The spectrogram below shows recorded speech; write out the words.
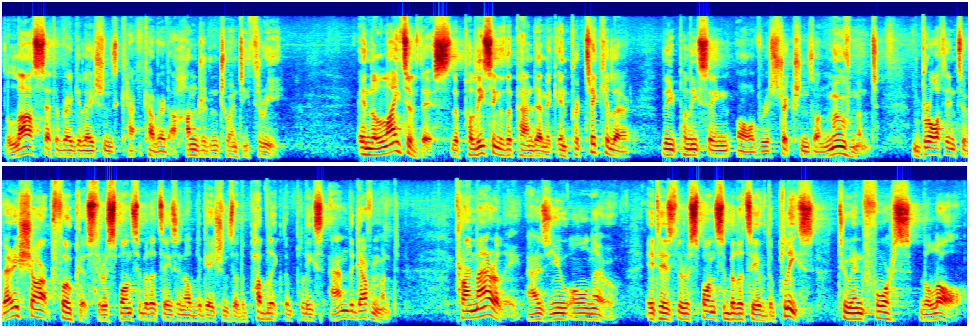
the last set of regulations covered 123. In the light of this, the policing of the pandemic, in particular the policing of restrictions on movement, brought into very sharp focus the responsibilities and obligations of the public, the police, and the government. Primarily, as you all know, it is the responsibility of the police to enforce the law,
